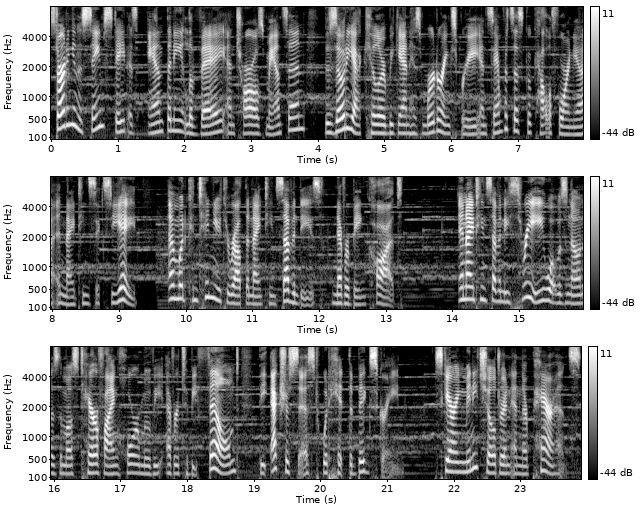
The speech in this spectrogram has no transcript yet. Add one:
Starting in the same state as Anthony LaVey and Charles Manson, the Zodiac Killer began his murdering spree in San Francisco, California in 1968, and would continue throughout the 1970s, never being caught. In 1973, what was known as the most terrifying horror movie ever to be filmed, The Exorcist, would hit the big screen, scaring many children and their parents.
